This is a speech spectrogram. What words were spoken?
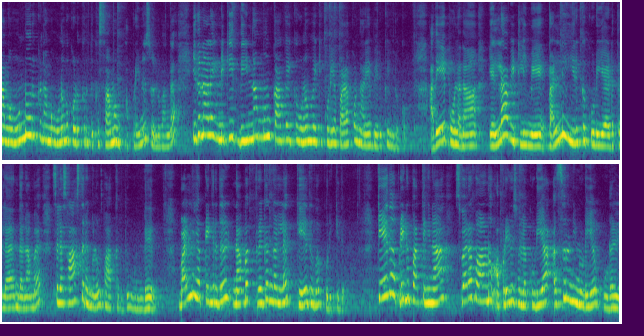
நம்ம முன்னோருக்கு நம்ம உணவு கொடுக்கறதுக்கு சமம் அப்படின்னு சொல்லுவாங்க. இதனால் இன்னைக்கு தினமும் காக்கைக்கு உணவு வைக்கக்கூடிய பழக்கம் நிறைய பேருக்கு இருக்கும். அதே போல தான் எல்லா வீட்லேயுமே பள்ளி இருக்கக்கூடிய இடத்துல இந்த நம்ம சில சாஸ்திரங்களும் பார்க்கறது உண்டு. உண்டு. வள்ளி அப்படிங்கிறது நவ கிரகங்களில் கேதுவை குறிக்குது. கேது அப்படின்னு பார்த்தீங்கன்னா ஸ்வரபானு அப்படின்னு சொல்லக்கூடிய அசுரனினுடைய உடல்.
